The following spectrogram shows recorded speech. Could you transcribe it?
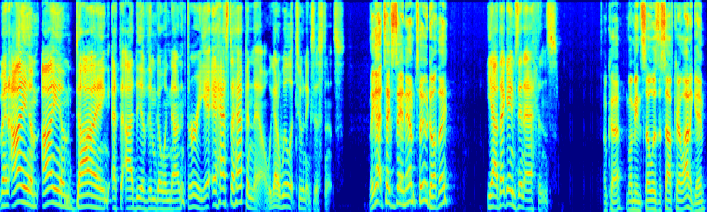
Man, I am I am dying at the idea of them going nine and three. It, it has to happen now. We got to will it to an existence. They got Texas A&M too, don't they? Yeah, that game's in Athens. Okay. Well, I mean, so is the South Carolina game.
